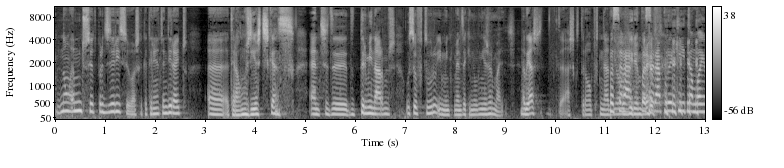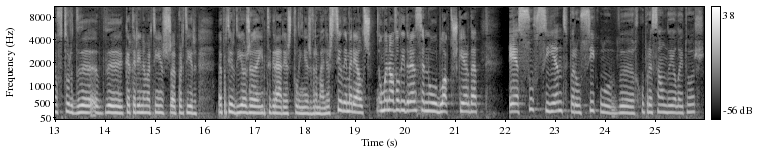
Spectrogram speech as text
Não é muito cedo para dizer isso. Eu acho que a Catarina tem direito uh, a ter alguns dias de descanso antes de, de terminarmos o seu futuro e muito menos aqui no Linhas Vermelhas. Aliás, acho que terão a oportunidade de Passará, ouvir em breve. passará por aqui também o futuro de, de Catarina Martins a partir, a partir de hoje a integrar este Linhas Vermelhas. Cecília Meirelles, uma nova liderança no Bloco de Esquerda é suficiente para o ciclo de recuperação de eleitores?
